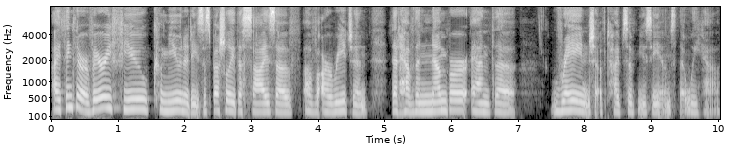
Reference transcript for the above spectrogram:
I think there are very few communities, especially the size of, of our region, that have the number and the range of types of museums that we have.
